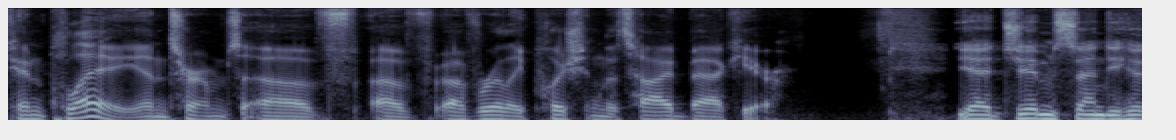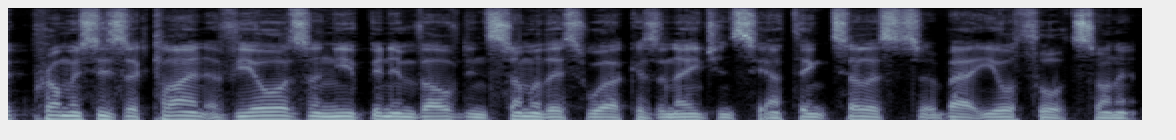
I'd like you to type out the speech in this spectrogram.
can play in terms of, of of really pushing the tide back here. Yeah, Jim Sandy Hook promises a client of yours, and you've been involved in some of this work as an agency. I think. Tell us about your thoughts on it.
